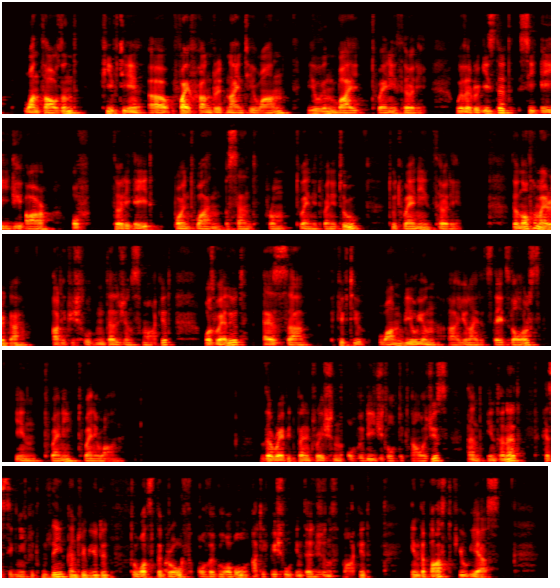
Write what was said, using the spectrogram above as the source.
1,050, uh, 591 billion by 2030, with a registered CAGR of 38.1% from 2022 to 2030. The North America artificial intelligence market was valued as uh, 51 billion uh, United States dollars in 2021. The rapid penetration of the digital technologies and Internet has significantly contributed towards the growth of the global artificial intelligence market in the past few years.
